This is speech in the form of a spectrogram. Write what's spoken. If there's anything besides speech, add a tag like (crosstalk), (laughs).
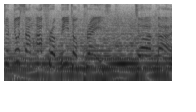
to do some Afrobeat of praise to our God.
